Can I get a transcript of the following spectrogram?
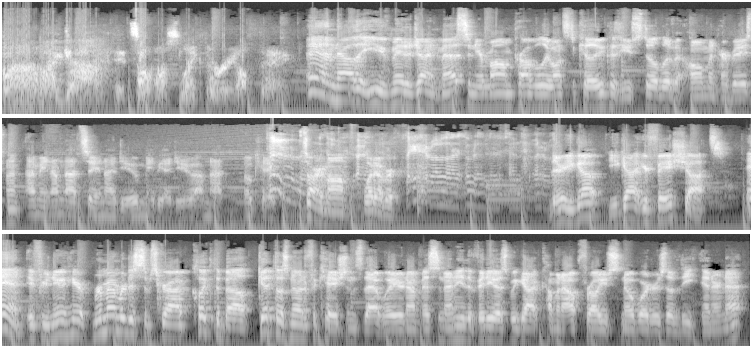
Oh my god, it's almost like the real thing. And now that you've made a giant mess and your mom probably wants to kill you because you still live at home in her basement. I mean, I'm not saying I do. Maybe I do. I'm not. Okay. Sorry, mom. Whatever. There you go. You got your face shots. And if you're new here, remember to subscribe, click the bell, get those notifications. That way you're not missing any of the videos we got coming out for all you snowboarders of the internet.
